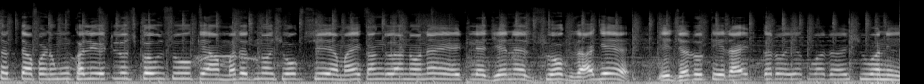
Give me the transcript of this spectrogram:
થકતા પણ હું ખાલી એટલું જ કહું છું કે આ મદદનો શોખ છે માય કાંગલાનો નહીં, એટલે જેને શોખ જાગે એ જરૂરથી રાઈટ કરો એકવાર હસવાની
